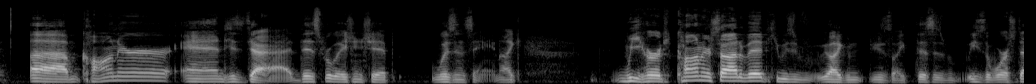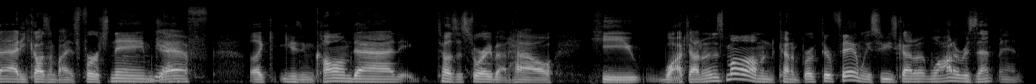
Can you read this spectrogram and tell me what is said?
um, Connor and his dad. This relationship was insane. Like we heard Connor's side of it. He was like, he was like, this is he's the worst dad. He calls him by his first name, Yeah. Jeff. Like he doesn't even call him dad. He tells a story about how he walked out on his mom and kind of broke their family. So he's got a lot of resentment.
